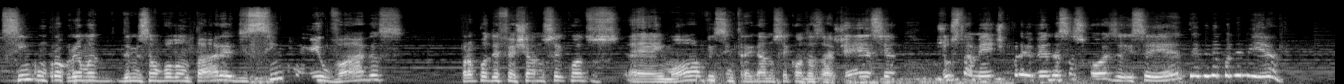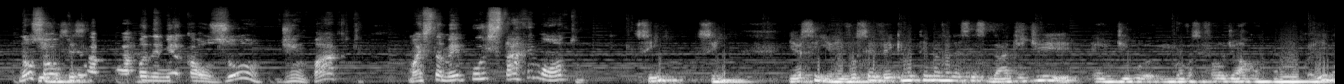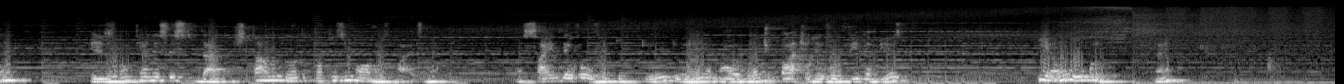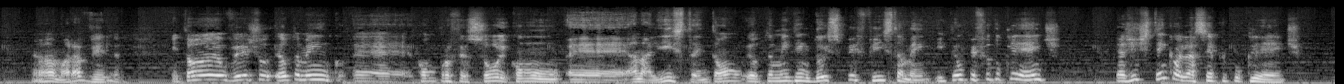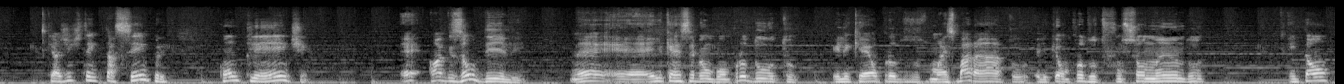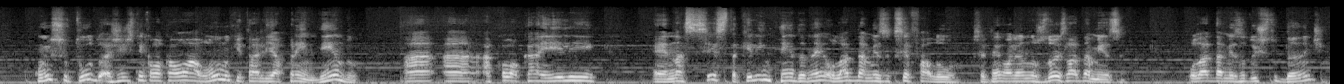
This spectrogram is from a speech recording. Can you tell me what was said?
cinco, um programa de demissão voluntária de 5 mil vagas para poder fechar não sei quantos é, imóveis, entregar não sei quantas agências, justamente prevendo essas coisas. Isso aí é devido à pandemia. Não só o que a, a pandemia causou de impacto, mas também por estar remoto. Sim, sim. E assim, aí você vê que não tem mais a necessidade de, eu digo, igual você falou de órgão público aí, né? Eles não têm a necessidade de estar alugando tantos imóveis mais, né? Então, saem devolvendo tudo aí, a maior grande parte é devolvida mesmo. E é um lucro, né? Ah, maravilha. Então eu vejo, eu também, é, como professor e como é, analista, então eu também tenho dois perfis também. E tem o perfil do cliente. E a gente tem que olhar sempre para o cliente. Que a gente tem que estar sempre com o cliente, é, com a visão dele. Né? É, ele quer receber um bom produto, ele quer o produto mais barato, ele quer um produto funcionando. Então, com isso tudo, a gente tem que colocar o aluno que está ali aprendendo a, a, a colocar ele é, na cesta, que ele entenda né, o lado da mesa que você falou. Você tem olhando os dois lados da mesa. O lado da mesa do estudante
